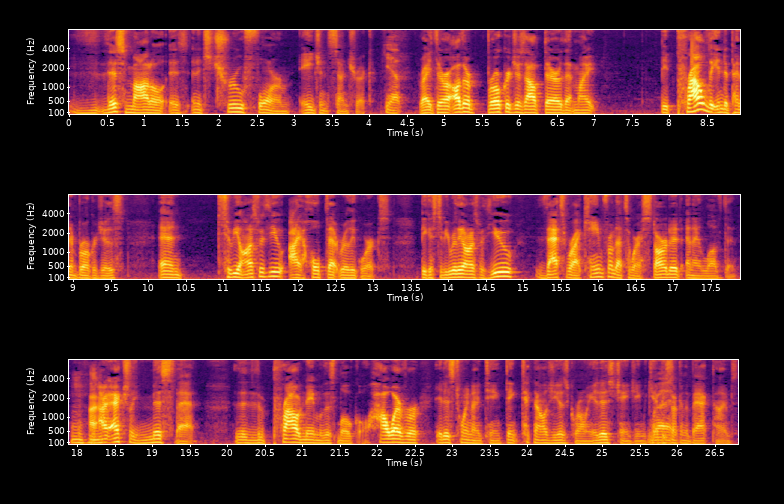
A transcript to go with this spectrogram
this model is in its true form agent centric. yep Right? There are other brokerages out there that might be proudly independent brokerages. And to be honest with you, I hope that really works. Because to be really honest with you, that's where I came from, that's where I started, and I loved it. Mm-hmm. I, I actually miss that. The, the proud name of this local. However, it is 2019. Think technology is growing. It is changing. We can't Right. be stuck in the back times.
